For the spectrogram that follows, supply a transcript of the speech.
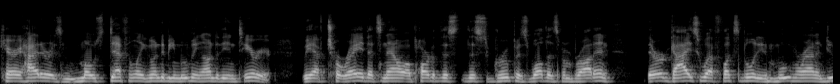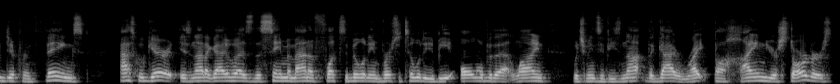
Kerry Hyder is most definitely going to be moving onto the interior. We have Turay that's now a part of this this group as well that's been brought in. There are guys who have flexibility to move around and do different things. Haskell Garrett is not a guy who has the same amount of flexibility and versatility to be all over that line, which means if he's not the guy right behind your starters,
